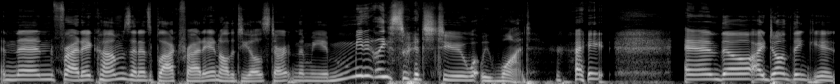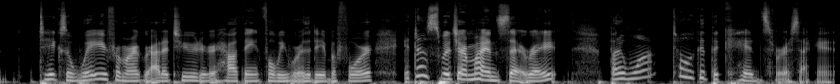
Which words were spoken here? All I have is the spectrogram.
And then Friday comes and it's Black Friday and all the deals start, and then we immediately switch to what we want, right? And though I don't think it takes away from our gratitude or how thankful we were the day before, it does switch our mindset, right? But I want to look at the kids for a second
